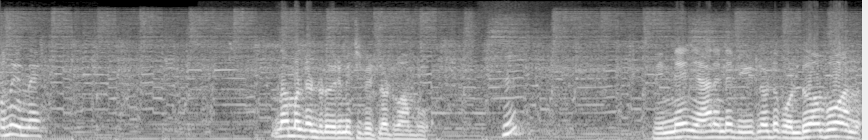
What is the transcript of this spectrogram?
ഒന്ന് നിന്നേ. നമ്മൾ രണ്ടുകൂടെ ഒരുമിച്ച് വീട്ടിലോട്ട് പോകാൻ പോവാം. നിന്നെ ഞാൻ എന്റെ വീട്ടിലോട്ട് കൊണ്ടുപോകാൻ പോവാന്ന്.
